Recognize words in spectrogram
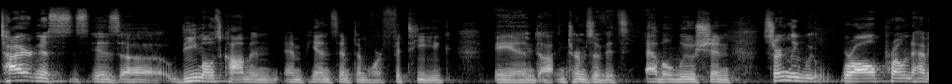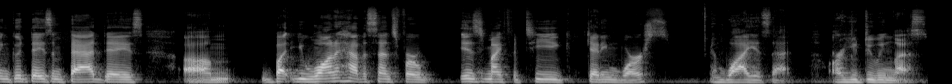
Tiredness is uh, the most common MPN symptom or fatigue. And uh, in terms of its evolution, certainly we, are all prone to having good days and bad days. Um, but you want to have a sense for is my fatigue getting worse? And why is that? Are you doing less?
